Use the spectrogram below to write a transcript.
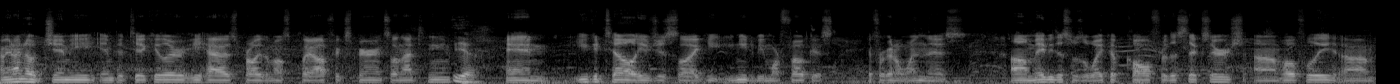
I mean, I know Jimmy in particular. He has probably the most playoff experience on that team. Yeah. And you could tell he was just like, you, you need to be more focused if we're going to win this. Um, maybe this was a wake up call for the Sixers. Um, hopefully. Um,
